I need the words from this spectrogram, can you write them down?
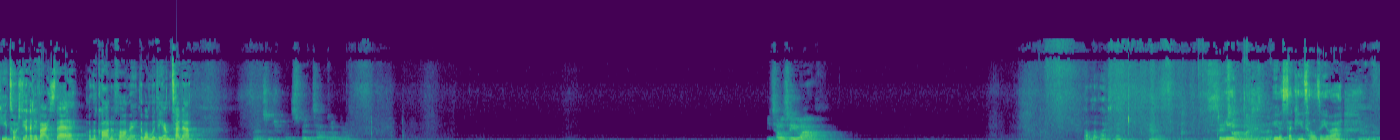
Can you touch the other device there on the corner for me? The one with the antenna? Right, so you put the spirit out good now. You tell us who you are. That was that voice again. Yeah. Same You- sort of noise, isn't it? You just said, can you tell us who you are went,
